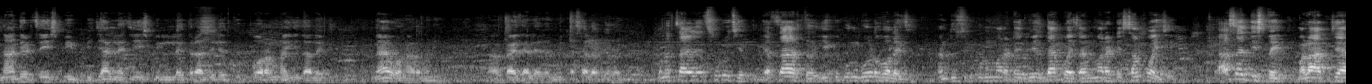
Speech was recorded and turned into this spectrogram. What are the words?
नांदेडचं एस पी जालन्याचे एस पीला त्रास दिले खूप पोरांना हे झालं नाही होणार म्हणे. काय झालेलं मी कशाला करत पुन्हा चालण्यात सुरूच आहे. याचा अर्थ एकीकडून गोड बोलायचं आणि दुसरीकडून मराठी द्वेष दाखवायचा आणि मराठीत संपवायचे. असं दिसतंय. मला आजच्या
